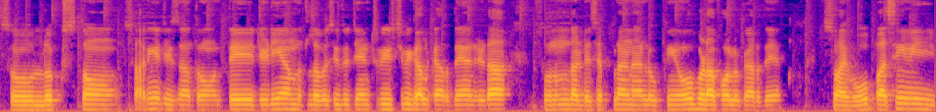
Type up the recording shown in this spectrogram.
ਸੋ ਲੁੱਕਸ ਤੋਂ, ਸਾਰੀਆਂ ਚੀਜ਼ਾਂ ਤੋਂ ਤੇ ਜਿਹੜੀਆਂ ਮਤਲਬ ਅਸੀਂ ਦੂਜੇ ਇੰਟਰਵਿਊਜ਼ 'ਚ ਵੀ ਗੱਲ ਕਰਦੇ ਆ, ਜਿਹੜਾ ਸੋਨਮ ਦਾ ਡਿਸਪਲਿਨ ਹੈ, ਲੋਕੀ ਉਹ ਬੜਾ ਫੋਲੋ ਕਰਦੇ ਆ। ਸੋ ਆਈ ਹੋਪ ਅਸੀਂ ਵੀ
